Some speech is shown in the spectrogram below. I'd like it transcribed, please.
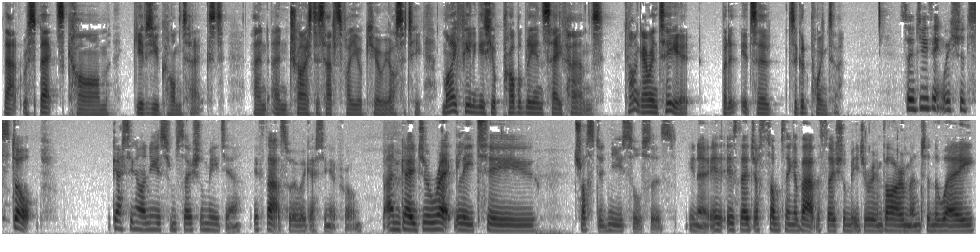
that respects calm, gives you context, and, and tries to satisfy your curiosity, my feeling is you're probably in safe hands. Can't guarantee it, but it, it's a it's a good pointer. So, do you think we should stop getting our news from social media if that's where we're getting it from, and go directly to trusted news sources? You know, is, is, there just something about the social media environment and the way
